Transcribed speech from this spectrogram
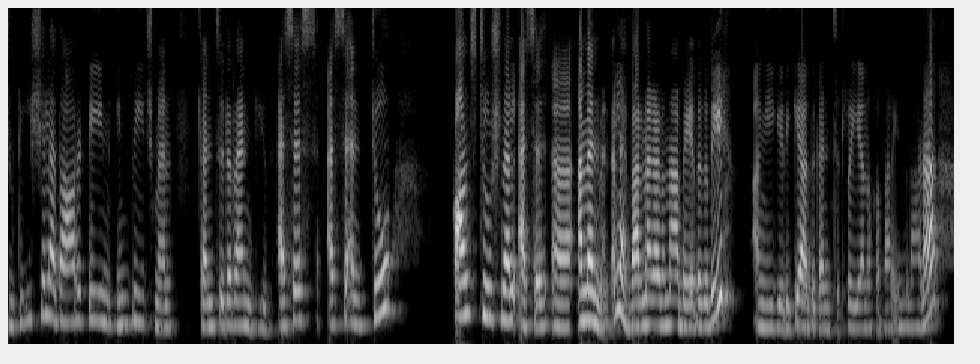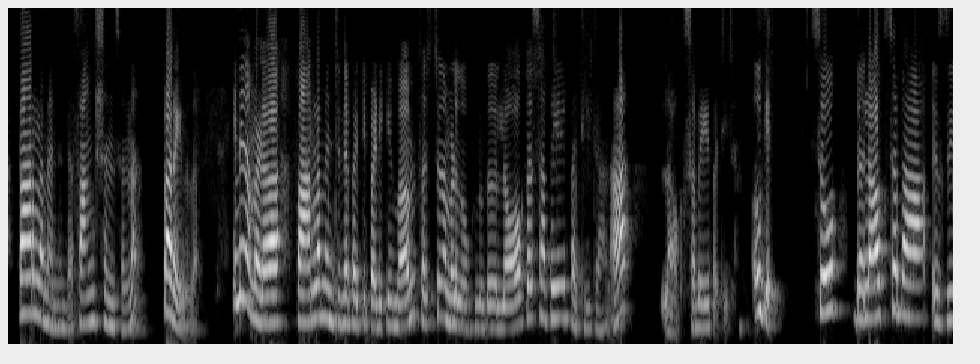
judicial authority in impeachment consider and give. Assess assent to constitutional അസ അമെൻമെന്റ് അല്ലെ? ഭരണഘടനാ ഭേദഗതി അംഗീകരിക്കുക അത് കൺസിഡർ ചെയ്യുക എന്നൊക്കെ പറയുന്നതാണ് പാർലമെന്റിന്റെ ഫങ്ഷൻസ് എന്ന് പറയുന്നത്. ഇനി നമ്മൾ പാർലമെന്റിനെ പറ്റി പഠിക്കുമ്പം ഫസ്റ്റ് നമ്മൾ നോക്കുന്നത് ലോകസഭയെ പറ്റിയിട്ടാണ്. ലോക്സഭയെ പറ്റിയിട്ടാണ്. Okay so the Lok Sabha is the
